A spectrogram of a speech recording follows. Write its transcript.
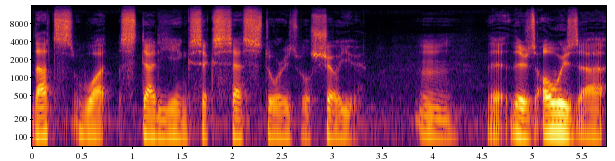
That's what studying success stories will show you. Mm. Th- There's always a,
